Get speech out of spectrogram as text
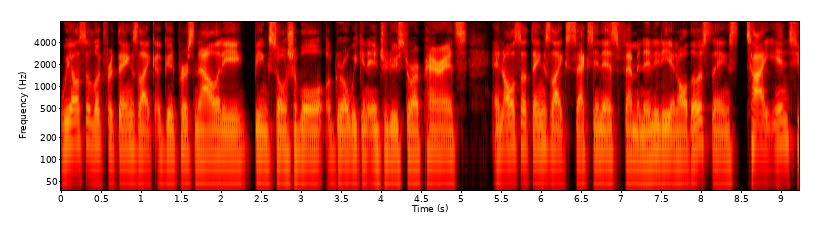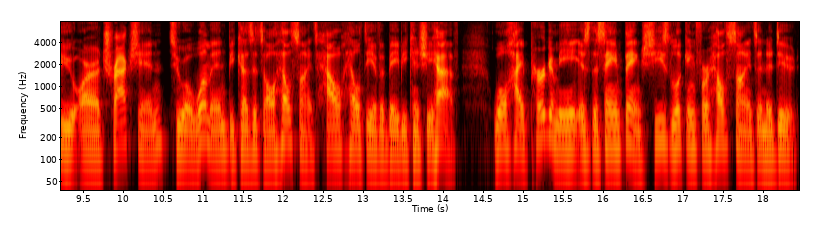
We also look for things like a good personality, being sociable, a girl we can introduce to our parents, and also things like sexiness, femininity, and all those things tie into our attraction to a woman because it's all health signs. How healthy of a baby can she have? Well, hypergamy is the same thing. She's looking for health signs in a dude.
